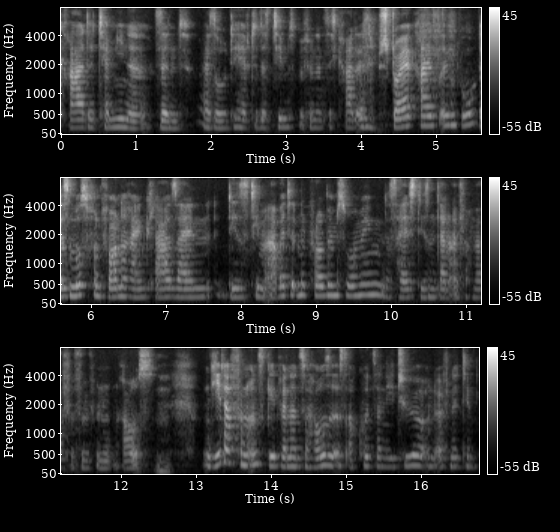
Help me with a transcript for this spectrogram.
gerade Termine sind. Also die Hälfte des Teams befindet sich gerade in einem Steuerkreis irgendwo. Es muss von vornherein klar sein, dieses Team arbeitet mit Problem Swarming. Das heißt, die sind dann einfach mal für fünf Minuten raus. Mhm. Und jeder von uns geht, wenn er zu Hause ist, auch kurz an die Tür und öffnet den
